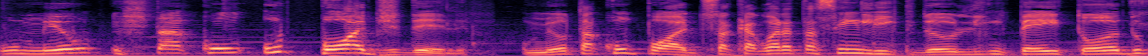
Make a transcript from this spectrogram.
o meu está com o pod dele. O meu tá com pod, só que agora tá sem líquido. Eu limpei todo.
